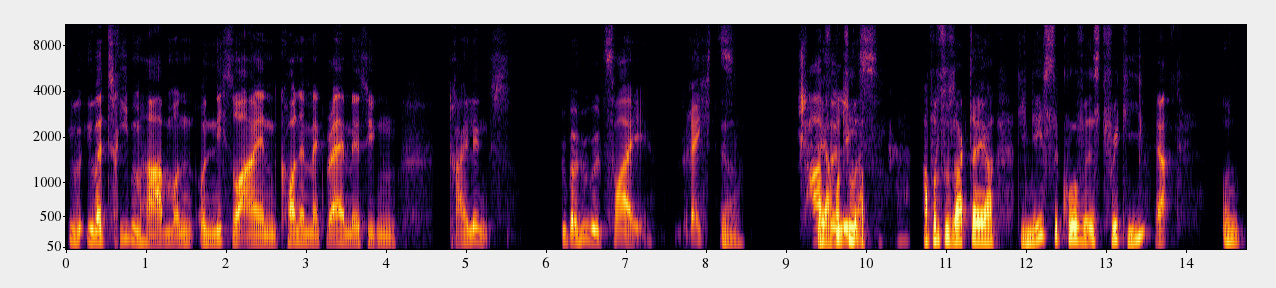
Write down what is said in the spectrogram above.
übertrieben haben und und nicht so einen Colin McRae-mäßigen 3 links, über Hügel 2, rechts, Ja. Ja, ja, scharfe ab ab und zu sagt er ja: „Die nächste Kurve ist tricky.“ Ja. Und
